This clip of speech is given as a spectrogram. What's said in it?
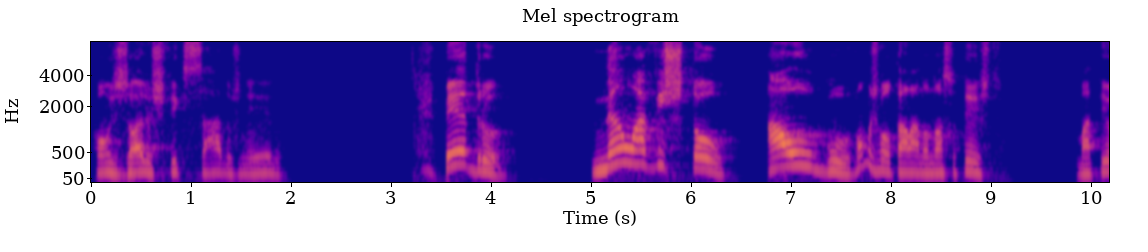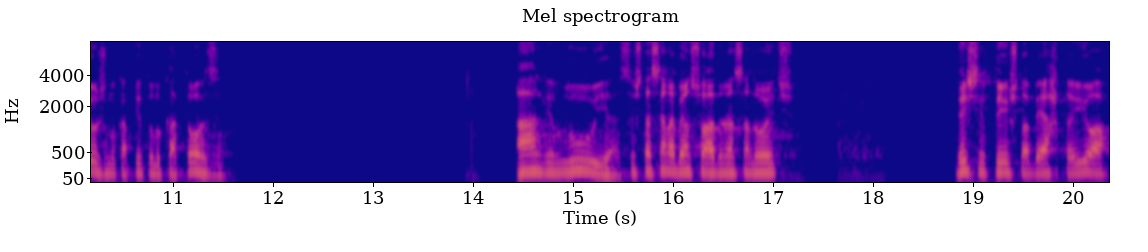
com os olhos fixados nele. Pedro não avistou algo. Vamos voltar lá no nosso texto? Mateus, no capítulo 14. Aleluia. Você está sendo abençoado nessa noite. Deixe o texto aberto aí, ó.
